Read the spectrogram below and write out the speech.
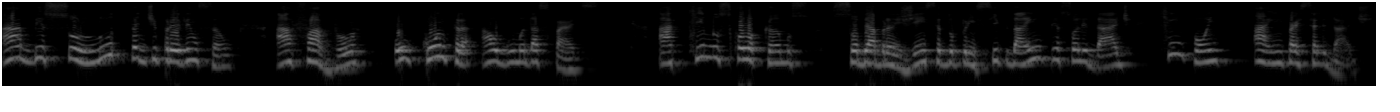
absoluta de prevenção a favor ou contra alguma das partes. Aqui nos colocamos sob a abrangência do princípio da impessoalidade que impõe a imparcialidade.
